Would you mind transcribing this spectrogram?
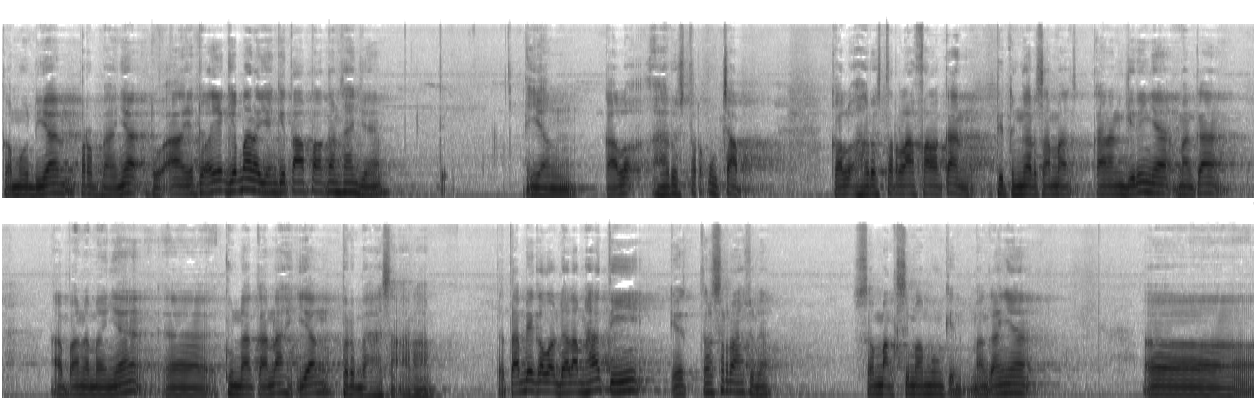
Kemudian perbanyak doa. Ya doanya gimana? Yang kita apalkan saja. Yang kalau harus terucap, kalau harus terlafalkan, didengar sama kanan kirinya, maka apa namanya e, gunakanlah yang berbahasa Arab. Tetapi kalau dalam hati ya terserah sudah. Semaksimal mungkin. Makanya eh,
